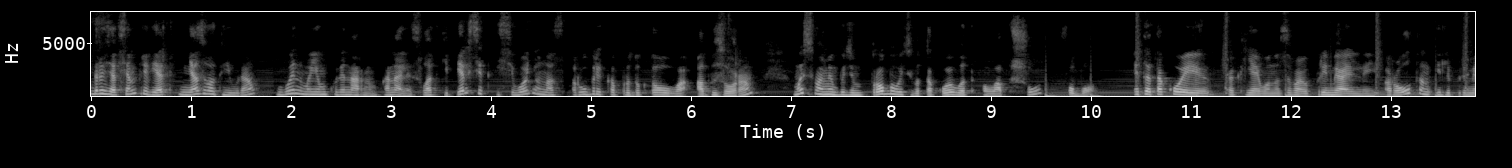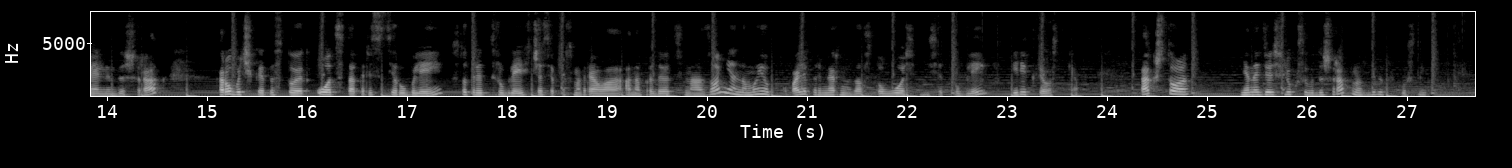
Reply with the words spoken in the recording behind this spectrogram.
Друзья, всем привет! Меня зовут Юля. Вы на моем кулинарном канале Сладкий Персик. И сегодня у нас рубрика продуктового обзора. Мы с вами будем пробовать вот такой вот лапшу фобо. Это такой, как я его называю, премиальный роллтон или премиальный доширак. Коробочка это стоит от 130 рублей. 130 рублей сейчас я посмотрела, она продается на Озоне, но мы ее покупали примерно за 180 рублей в перекрестке. Так что я надеюсь, люксовый доширак у нас будет вкусный.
